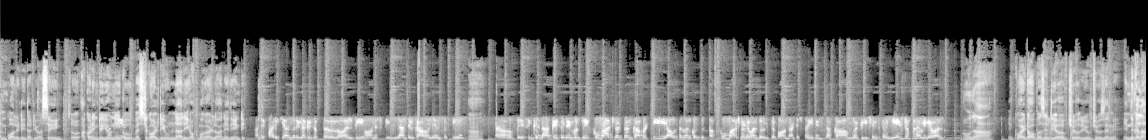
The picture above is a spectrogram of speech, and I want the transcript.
one quality that you are saying so according to you నీకు బెస్ట్ క్వాలిటీ ఉండాలి ఒక మగాళ్ళు అనేది ఏంటి? అంటే పైకి అందరూ ఇలాగే చెప్తారు లాయల్టీ హానెస్టీ ఇలాంటివి కావాలి అని చెప్పి. బేసిక్గా నాకైతే నేను కొంచెం ఎక్కువ మాట్లాడతాను కాబట్టి అవతల వాళ్ళు కొంచెం తక్కువ మాట్లాడే వాళ్ళు దొరికితే బాగుండు. అంటే సైలెంట్గా కామ్గా డీసెంట్గా ఏం చెప్పినా వినేవాళ్ళు. అవునా? Quite opposite you you choose అని ఎందుకలా?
